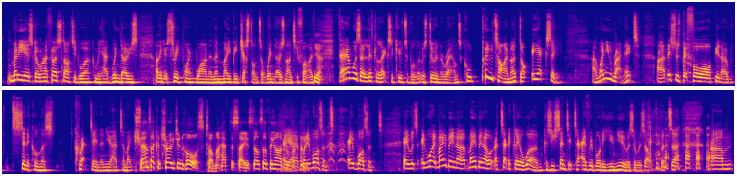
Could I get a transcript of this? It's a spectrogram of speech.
many years ago when I first started work and we had Windows, I think it was 3.1 and then maybe just onto Windows 95. Yeah. There was a little executable that was doing the rounds called pootimer.exe. And when you ran it, uh, this was before, you know, cynicalness crept in and you had to make sure. Sounds like a Trojan horse, Thom. I have to say, it's not something I'd yeah, run. but it wasn't. It wasn't. It was. It, well, it may have been a may have been a, a technically a worm because you sent it to everybody you knew as a result. But uh, um,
